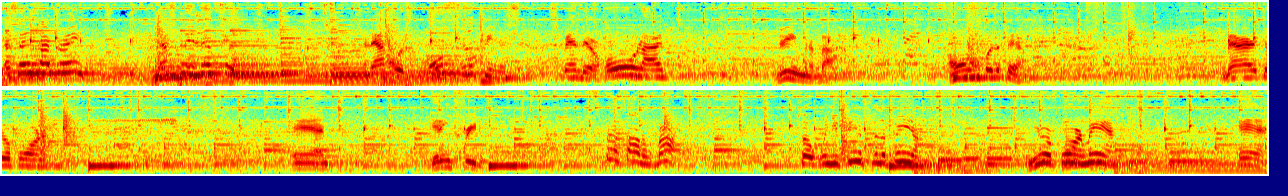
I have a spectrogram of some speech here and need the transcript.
that same type dream. That's what they live for. And that's what most Filipinos spend their whole life dreaming about. Home for the family. Married to a foreigner. And getting freedom. That's all about. So when you feed a Filipino, you're a foreign man, and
